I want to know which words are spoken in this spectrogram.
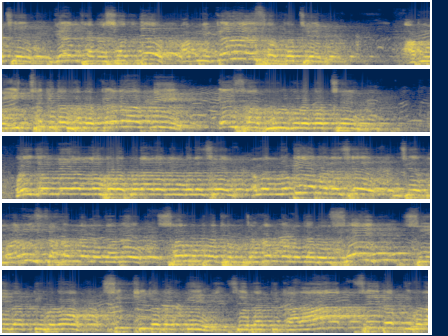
আছে। জ্ঞান থাকা সত্ত্বেও আপনি কেন এসব করছেন? আপনি ইচ্ছাকৃতভাবে কেন আপনি এই সব ভুলগুলো করছেন? ওই জন্যে আল্লাহ রাব্বুল আলামিন বলেছেন আমার নবীও বলেছে যে মানুষ জাহান্নামে যাবে, সর্বপ্রথম জাহান্নামে যাবে সেই সেই ব্যক্তি হলো শিক্ষিত ব্যক্তি। সেই ব্যক্তি কারা? সেই ব্যক্তি হলো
